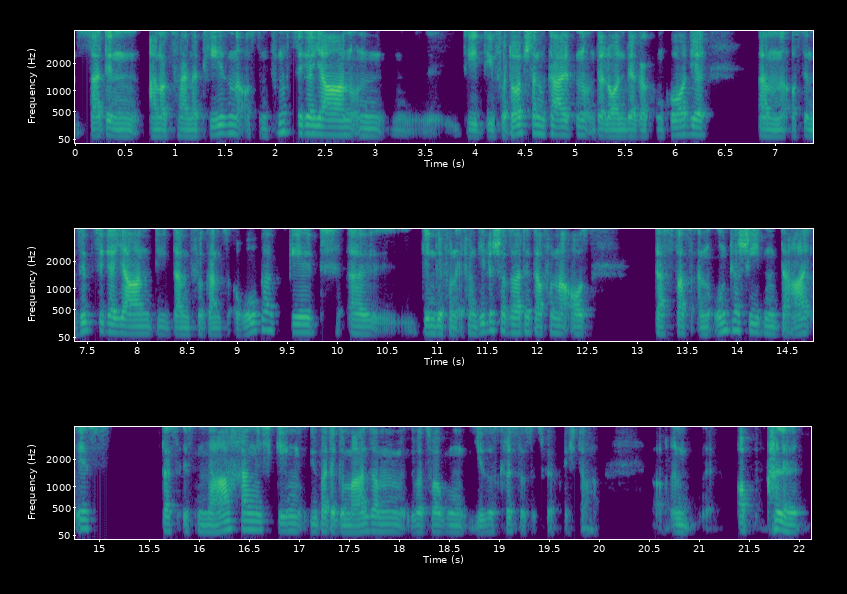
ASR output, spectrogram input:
seit den Arnold Zweiner Thesen aus den 50er Jahren und die, die für Deutschland galten und der Leuenberger Konkordie ähm, aus den 70er Jahren, die dann für ganz Europa gilt, äh, gehen wir von evangelischer Seite davon aus, dass was an Unterschieden da ist, das ist nachrangig gegenüber der gemeinsamen Überzeugung, Jesus Christus ist wirklich da. Und ob alle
